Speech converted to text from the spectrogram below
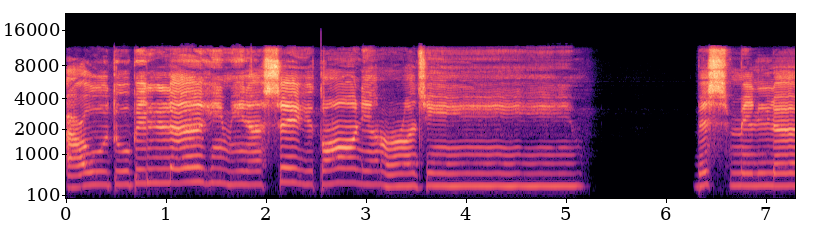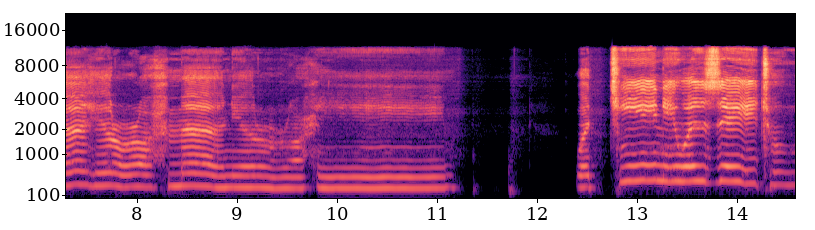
أعوذ بالله من الشيطان الرجيم. بسم الله الرحمن الرحيم. والتين والزيتون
